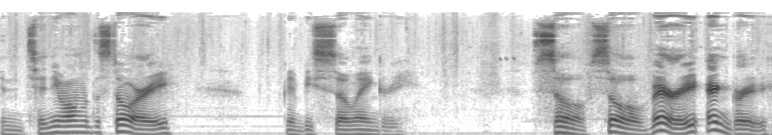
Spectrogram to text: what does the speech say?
continue on with the story, I'm going to be so angry. So, so very angry.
